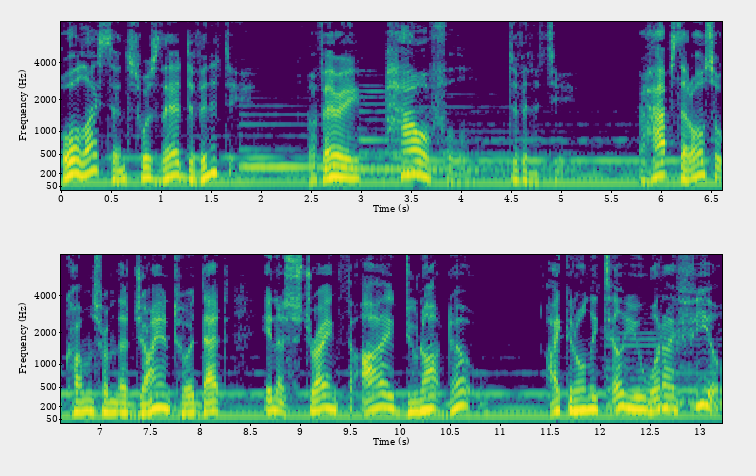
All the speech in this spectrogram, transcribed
All I sensed was their divinity, a very powerful divinity. Perhaps that also comes from their gianthood, that inner strength I do not know. I can only tell you what I feel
